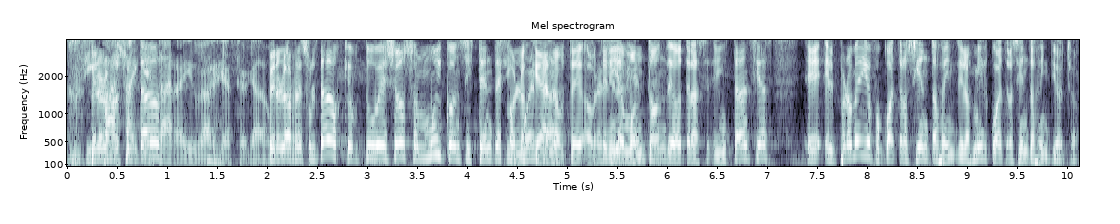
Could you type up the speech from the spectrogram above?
no. Si pero los resultados. ahí, uno. Pero los resultados que obtuve yo son muy consistentes con los que 50 han obtenido un montón de otras instancias. Eh, el promedio fue 420, 2.428.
